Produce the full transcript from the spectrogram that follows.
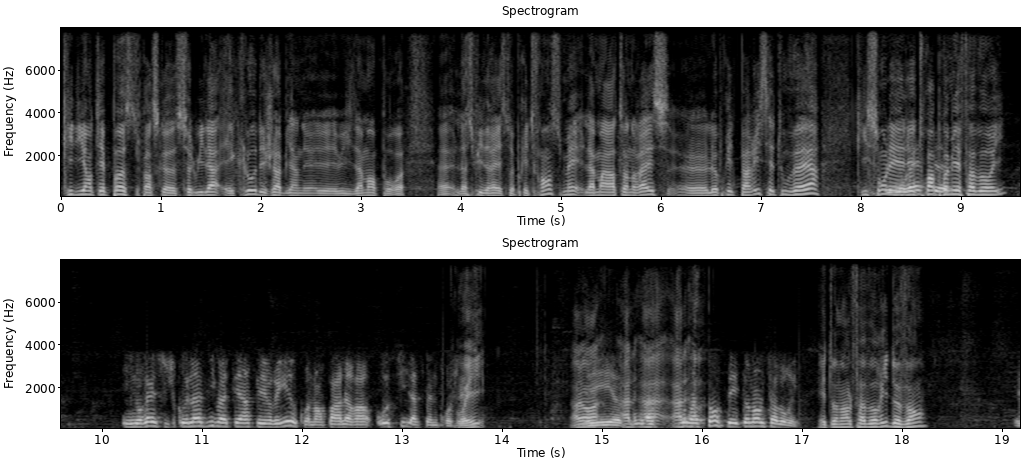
qui dit antéposte, parce que celui-là est clos déjà, bien évidemment, pour euh, la Speed Race, le Prix de France, mais la Marathon Race, euh, le Prix de Paris, c'est ouvert. Qui sont les, les trois premiers favoris? Il nous reste jusqu'au lundi 21 février, donc on en parlera aussi la semaine prochaine. Oui. Alors, Et, euh, à- pour à- l'instant, c'est étonnant le favori. étonnant le favori devant Et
